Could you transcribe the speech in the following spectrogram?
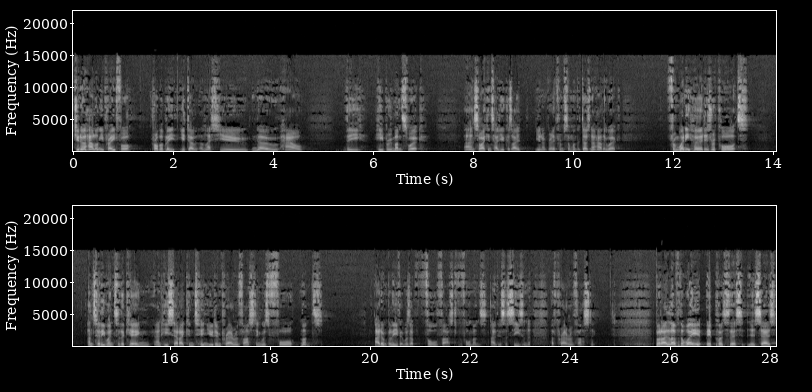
Do you know how long he prayed for? Probably you don't unless you know how the Hebrew months work. And so I can tell you because I you know read it from someone that does know how they work. From when he heard his report until he went to the king and he said, I continued in prayer and fasting, was four months. I don't believe it was a full fast for four months. It's a season of prayer and fasting. But I love the way it, puts this. It says,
